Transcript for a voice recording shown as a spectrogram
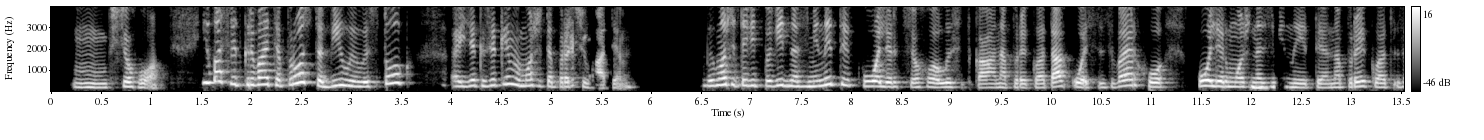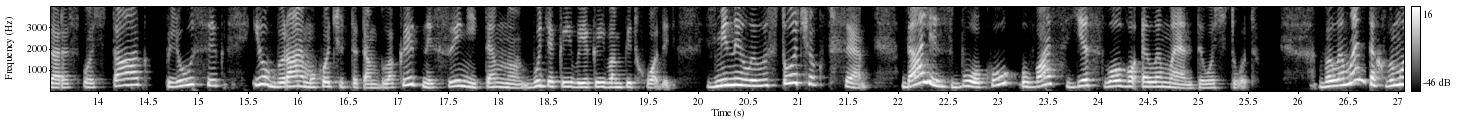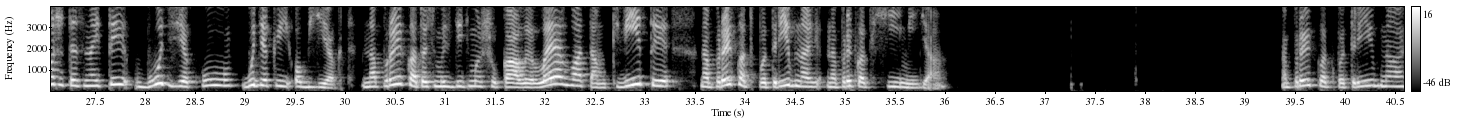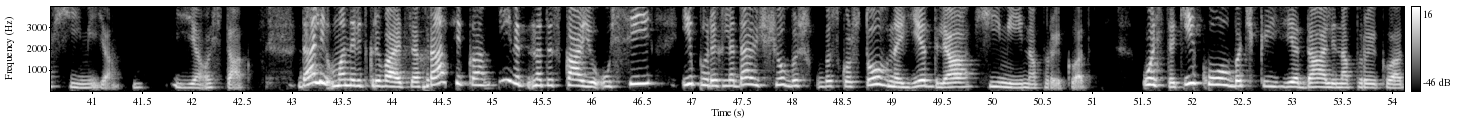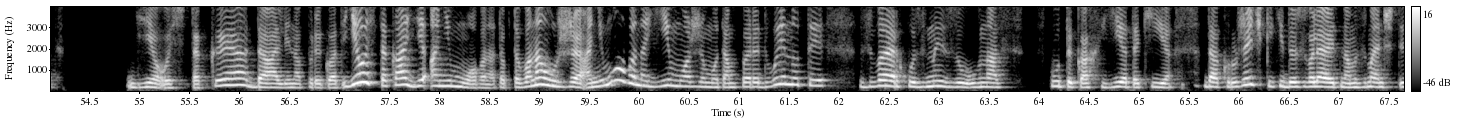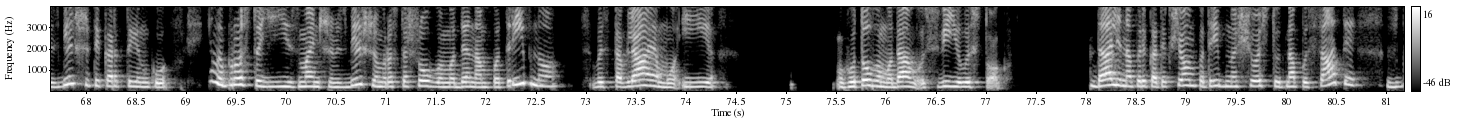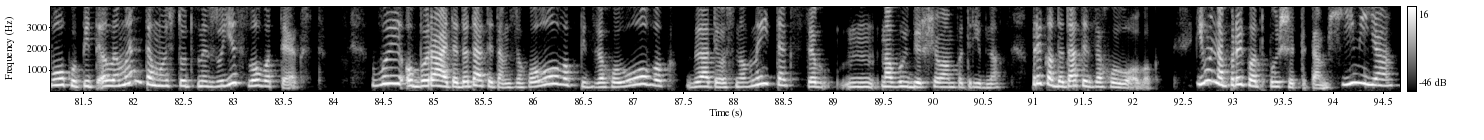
всього. І у вас відкривається просто білий листок, е, з яким ви можете працювати. Ви можете відповідно змінити колір цього листка, наприклад, так, ось зверху колір можна змінити, наприклад, зараз ось так, плюсик, і обираємо, хочете там блакитний, синій, темно, будь-який, який вам підходить. Змінили листочок, все. Далі збоку у вас є слово елементи, ось тут. В елементах ви можете знайти будь-яку, будь-який об'єкт. Наприклад, ось ми з дітьми шукали лева, там квіти, наприклад, потрібна, наприклад, хімія. Наприклад, потрібна хімія. Є ось так. Далі у мене відкривається графіка, і від, натискаю усі і переглядаю, що безкоштовне є для хімії, наприклад. Ось такі колбочки є далі, наприклад. Є ось таке, далі, наприклад. Є ось така, є анімована, тобто вона вже анімована, її можемо там передвинути. Зверху, знизу у нас в кутиках є такі да, кружечки, які дозволяють нам зменшити, збільшити картинку. І ми просто її зменшуємо, збільшуємо, розташовуємо, де нам потрібно, виставляємо і готовимо да, свій листок. Далі, наприклад, якщо вам потрібно щось тут написати, збоку під елементами, ось тут внизу є слово текст. Ви обираєте додати там заголовок, підзаголовок, додати основний текст, це на вибір, що вам потрібно. Наприклад, додати заголовок. І ви, наприклад, пишете там хімія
